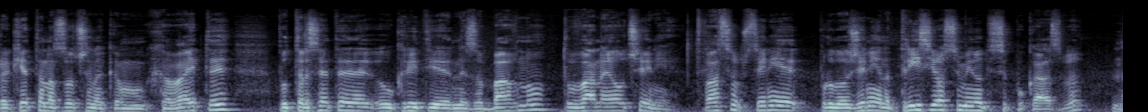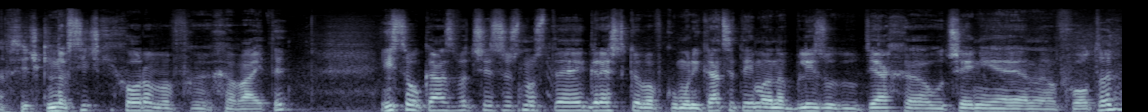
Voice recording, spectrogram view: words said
ракета насочена към Хавайте, потърсете укритие незабавно, това не е учение. Това съобщение е продължение на 38 минути се показва на всички, на всички хора в Хавайте. И се оказва, че всъщност е грешка в комуникацията. Има наблизо до тях учение на флота,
